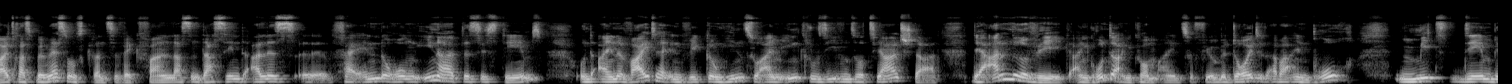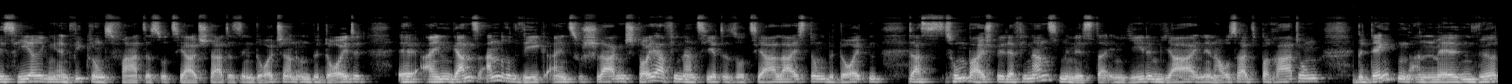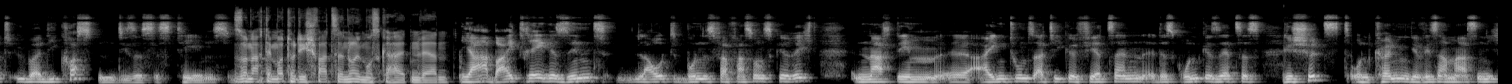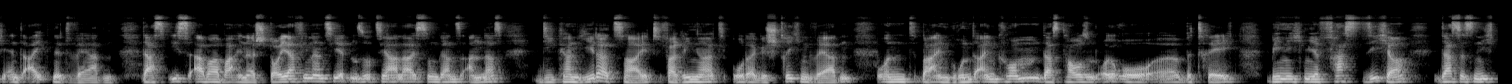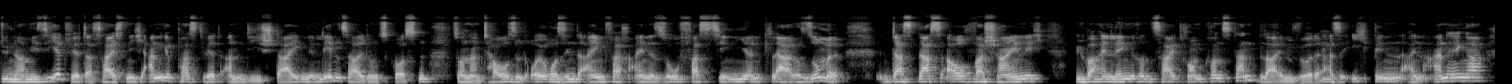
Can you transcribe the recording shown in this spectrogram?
Beitragsbemessungsgrenze wegfallen lassen. Das sind alles äh, Veränderungen innerhalb des Systems und eine Weiterentwicklung hin zu einem inklusiven Sozialstaat. Der andere Weg, ein Grundeinkommen einzuführen, bedeutet aber einen Bruch mit dem bisherigen Entwicklungspfad des Sozialstaates in Deutschland und bedeutet äh, einen ganz anderen Weg einzuschlagen. Steuerfinanzierte Sozialleistungen bedeuten, dass zum Beispiel der Finanzminister in jedem Jahr in den Haushaltsberatungen Bedenken anmelden wird über die Kosten dieses Systems. So nach dem Motto, die schwarze Null muss gehalten werden. Ja, Beiträge sind laut Bundesverfassungsgericht nach dem äh, Eigentumsartikel 14 des Grundgesetzes geschützt und können gewissermaßen nicht enteignet werden. Das ist aber bei einer steuerfinanzierten Sozialleistung ganz anders. Die kann jederzeit verringert oder gestrichen werden. Und bei einem Grundeinkommen, das 1000 Euro äh, beträgt, bin ich mir fast sicher, dass es nicht dynamisiert wird. Das heißt, nicht angepasst wird an die steigenden Lebenshaltungskosten, sondern 1000 Euro sind einfach eine so faszinierend klare Summe, dass das auch wahrscheinlich über einen längeren Zeitraum konstant bleiben würde. Also ich bin ein Anhänger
